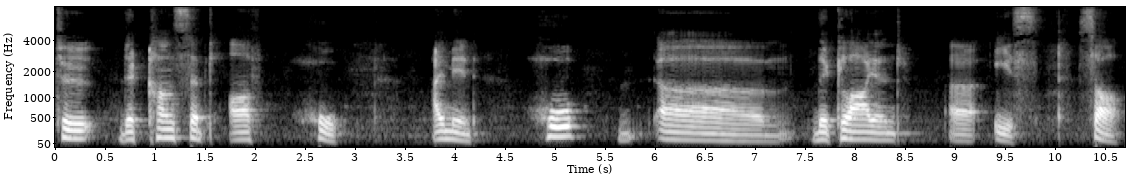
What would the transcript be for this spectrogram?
to the concept of who. I mean who um, the client is so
